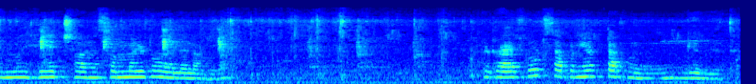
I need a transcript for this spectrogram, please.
मग हे छान असं मेल्ट व्हायला लागलं. ड्रायफ्रुट्स आपण यात टाकून घेऊयात.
